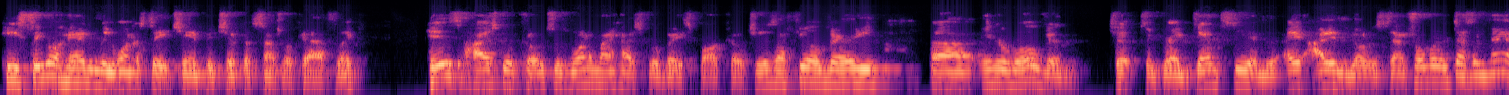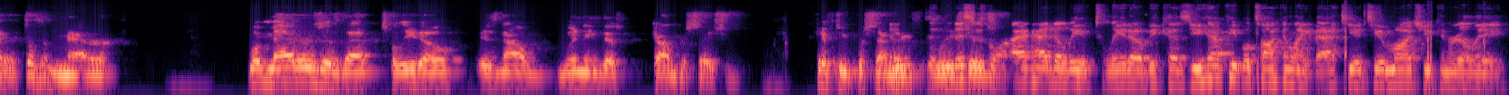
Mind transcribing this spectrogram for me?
He single-handedly won a state championship at Central Catholic his high school coach was one of my high school baseball coaches. I feel very uh, interwoven to, to Greg Dempsey, and I, I, didn't go to Central, but it doesn't matter. It doesn't matter. What matters is that Toledo is now winning this conversation. Fifty percent this, this is why I had to leave Toledo because you have people talking like that to you too much. You can really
